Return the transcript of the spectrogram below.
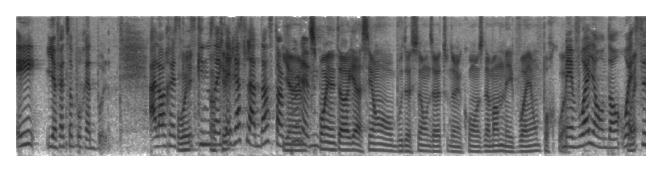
et il a fait ça pour Red Bull. Alors, ce, Oui, ce qui nous intéresse là-dedans, c'est un Il y a peu un le... petit point d'interrogation au bout de ça, on dirait tout d'un coup. On se demande, mais voyons pourquoi. Mais voyons donc. Ouais, Ouais. c'est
